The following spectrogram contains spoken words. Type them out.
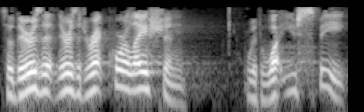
So there is a there is a direct correlation with what you speak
